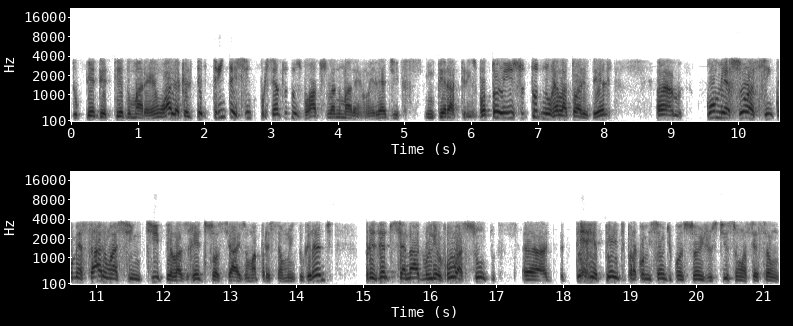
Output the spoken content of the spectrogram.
do PDT do Maranhão. Olha que ele teve 35% dos votos lá no Maranhão. Ele é de Imperatriz. Botou isso tudo no relatório dele. Ah, começou assim, começaram a sentir pelas redes sociais uma pressão muito grande. Presidente do Senado levou o assunto ah, de repente para a Comissão de Constituição e Justiça, uma sessão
